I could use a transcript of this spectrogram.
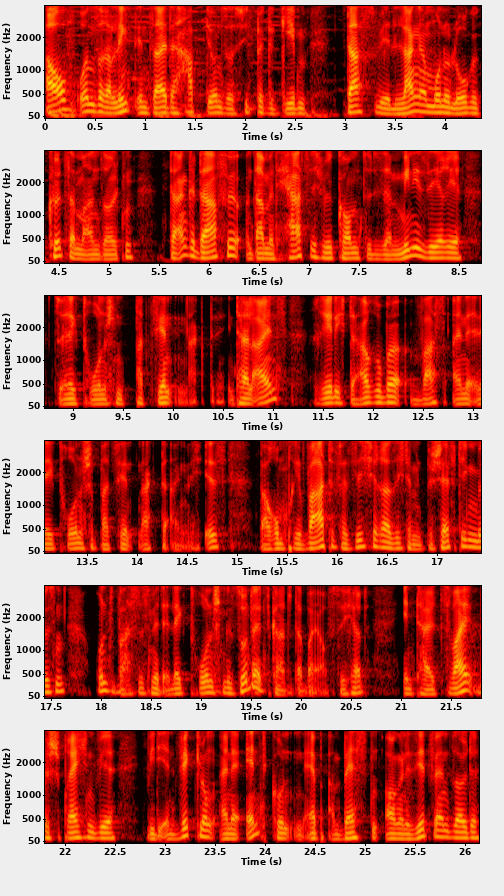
Auf unserer LinkedIn-Seite habt ihr uns das Feedback gegeben, dass wir lange Monologe kürzer machen sollten Danke dafür und damit herzlich willkommen zu dieser Miniserie zur elektronischen Patientenakte. In Teil 1 rede ich darüber, was eine elektronische Patientenakte eigentlich ist, warum private Versicherer sich damit beschäftigen müssen und was es mit elektronischen Gesundheitskarte dabei auf sich hat. In Teil 2 besprechen wir, wie die Entwicklung einer Endkunden-App am besten organisiert werden sollte.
